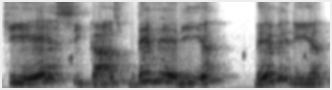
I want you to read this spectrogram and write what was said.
que esse caso deveria, deveria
